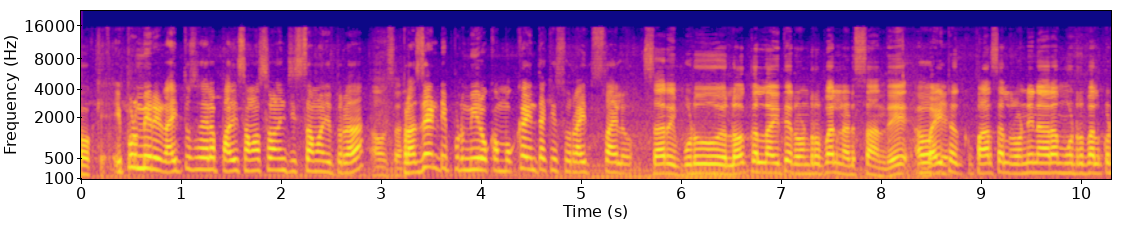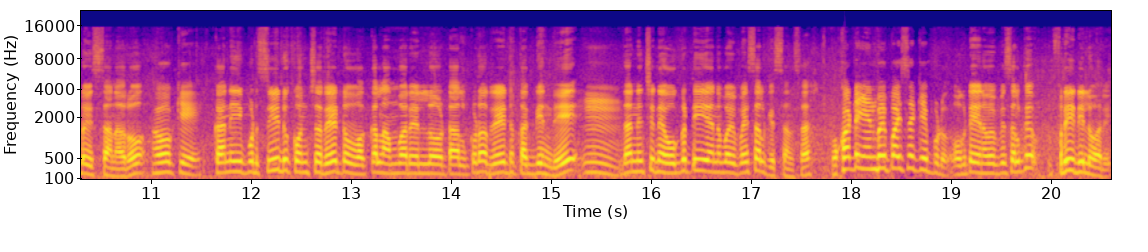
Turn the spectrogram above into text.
ఓకే. ఇప్పుడు మీరు రైతు స్థాయిలో పది సంవత్సరాల నుంచి ఇస్తామని చెప్తారు కదా? అవును సార్. ప్రజెంట్ ఇప్పుడు మీరు ఒక మొక్క ఇంతకి రైతు స్థాయిలో? సార్ ఇప్పుడు లోకల్లో అయితే రెండు రూపాయలు నడుస్తుంది. బయట పార్సల్ రెండున్నర మూడు రూపాయలు కూడా ఇస్తున్నారు. ఓకే. కానీ ఇప్పుడు సీడ్ కొంచెం రేటు ఒక్కల అంబర్ ఎల్లోటాలు కూడా రేటు తగ్గింది. దాని నుంచి నేను ఒకటి ఎనభై పైసలకి ఇస్తాను సార్. ఒకటి ఎనభై పైసకి ఇప్పుడు? ఒకటి ఎనభై పైసలకి ఫ్రీ డెలివరీ.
